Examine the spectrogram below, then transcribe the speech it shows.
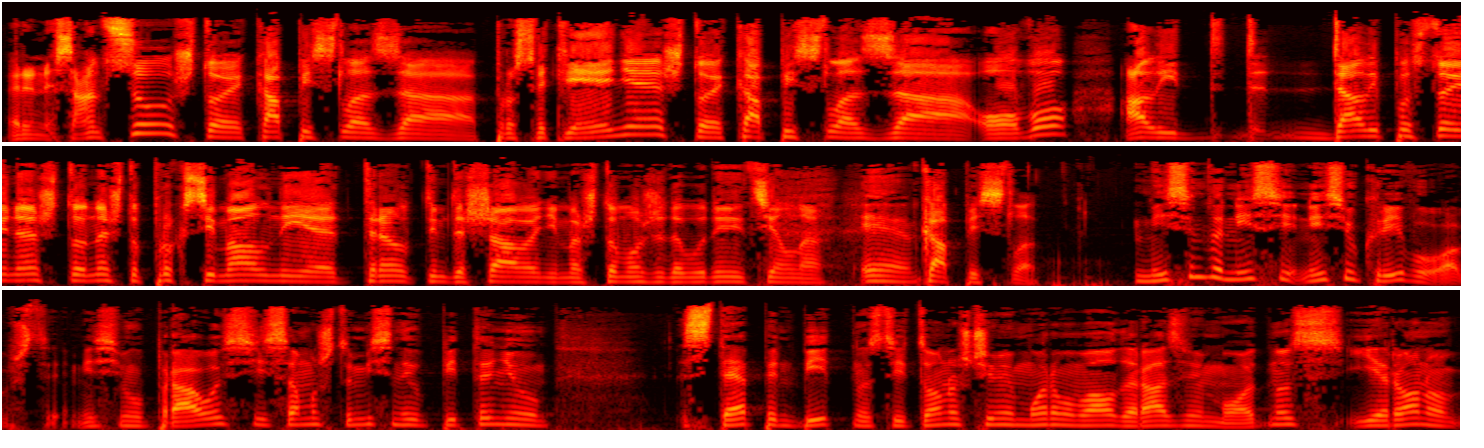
renesansu, što je kapisla za prosvetljenje, što je kapisla za ovo, ali da li postoji nešto nešto proksimalnije trenutnim dešavanjima što može da bude inicijalna e, kapisla? Mislim da nisi, nisi u krivu uopšte. Mislim, u pravu si, samo što mislim da je u pitanju stepen bitnosti i to ono s čime moramo malo da razvijemo odnos, jer ono,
